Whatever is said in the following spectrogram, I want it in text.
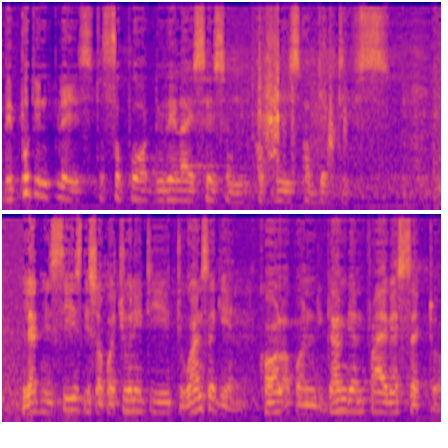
be put in place to support the realization of these objectives. Let me seize this opportunity to once again call upon the Gambian private sector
